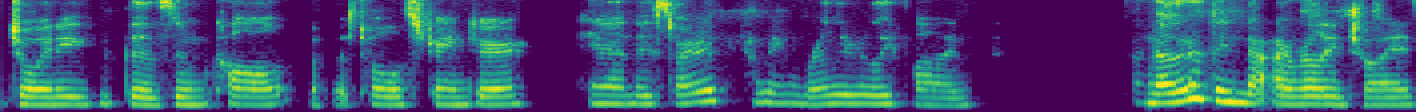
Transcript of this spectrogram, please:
joining the Zoom call with a total stranger, and they started becoming really, really fun. Another thing that I really enjoyed,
